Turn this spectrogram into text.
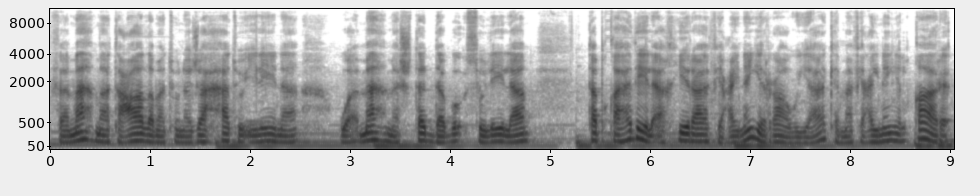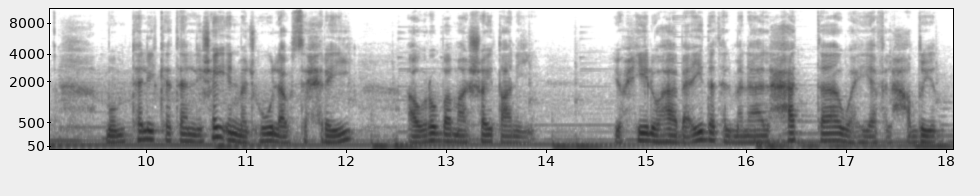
فمهما تعاظمت نجاحات إلينا ومهما اشتد بؤس ليلى تبقى هذه الأخيرة في عيني الراوية كما في عيني القارئ ممتلكة لشيء مجهول أو سحري أو ربما شيطاني يحيلها بعيدة المنال حتى وهي في الحضيض.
